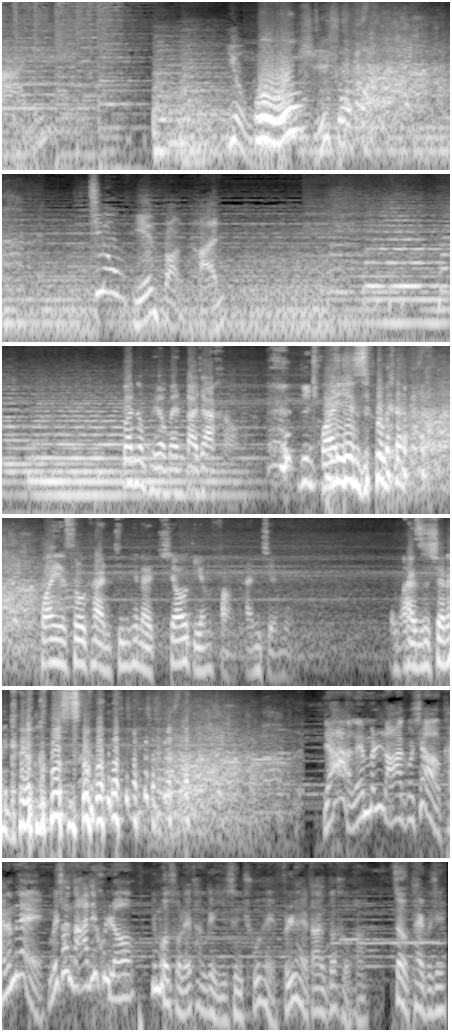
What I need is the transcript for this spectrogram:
谈，用常识说话。焦点访谈，观众朋友们，大家好。欢迎收看，欢迎收看今天的焦点访谈节目。我们还是先来看个故事吧。呀，那门哪个小？看到没得？没穿打底裤哦！你莫说那堂客一身黢黑，分儿还打得多厚哈。走，抬过去。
